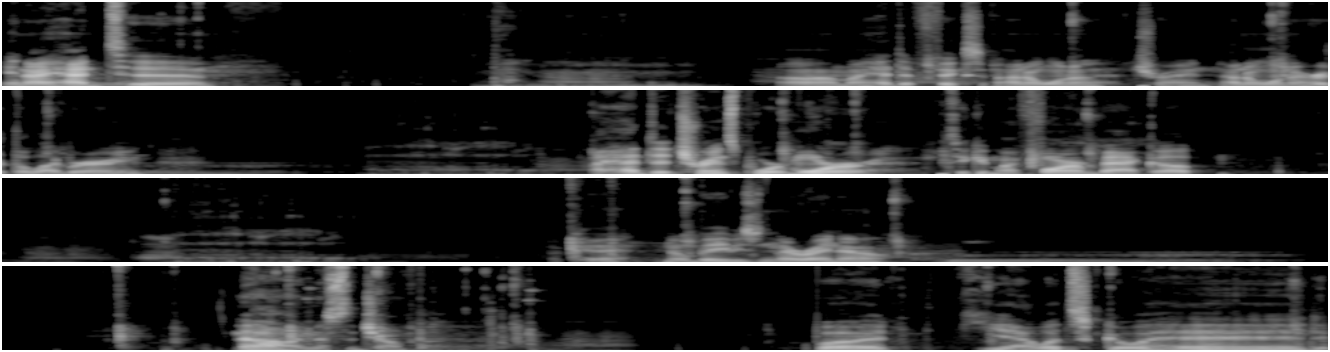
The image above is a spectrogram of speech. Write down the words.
And I had to... Um, I had to fix... I don't want to try and... I don't want to hurt the librarian. I had to transport more to get my farm back up. Okay, no babies in there right now. Oh, I missed the jump. But, yeah, let's go ahead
